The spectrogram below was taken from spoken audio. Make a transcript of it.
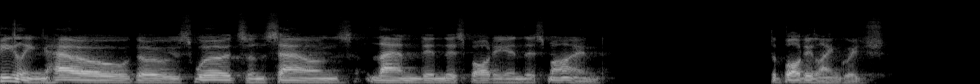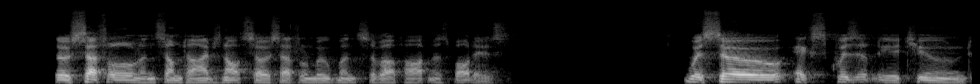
Feeling how those words and sounds land in this body, in this mind. The body language. Those subtle and sometimes not so subtle movements of our partner's bodies. We're so exquisitely attuned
